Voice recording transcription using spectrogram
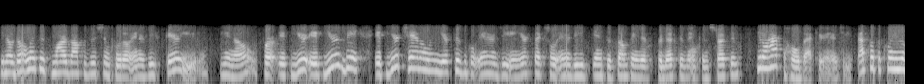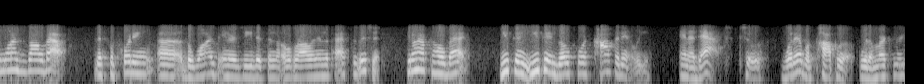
you know, don't let this Mars opposition Pluto energy scare you. You know, for if you're if you're being if you're channeling your physical energy and your sexual energy into something that's productive and constructive, you don't have to hold back your energy. That's what the Queen of Wands is all about. That's supporting uh, the Wands energy that's in the overall and in the past position. You don't have to hold back you can you can go forth confidently and adapt to whatever pop up with a Mercury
